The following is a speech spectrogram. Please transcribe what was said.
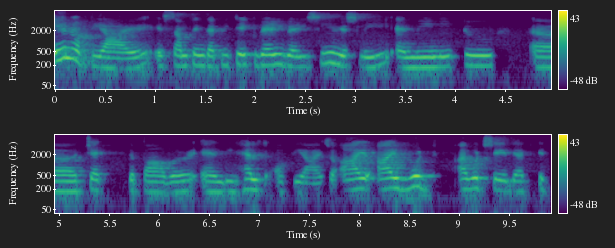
in of the eye is something that we take very, very seriously and we need to uh, check the power and the health of the eye. So I, I, would, I would say that it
